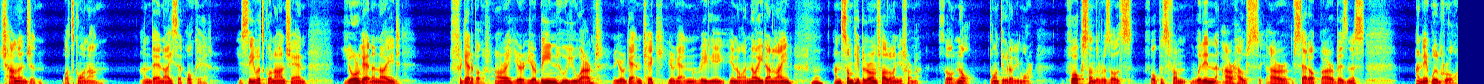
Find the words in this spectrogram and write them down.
challenging what's going on, and then I said, okay, you see what's going on, Shane. You're getting annoyed forget about. All right, you're you're being who you aren't. You're getting tick. You're getting really you know annoyed online, hmm. and some people are unfollowing you from it. So no, don't do it anymore. Focus on the results. Focus from within our house, our setup, our business, and it will grow.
